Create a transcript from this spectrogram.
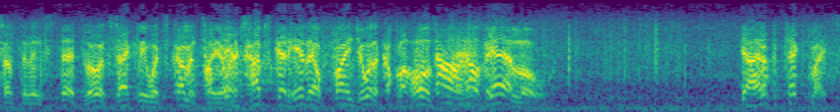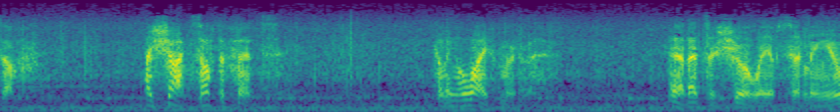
something instead, Lou. Exactly what's coming to Oh, you. When the cops get here, they'll find you with a couple of holes. No, no. Vince. Yeah, Lou. Yeah, I had to protect myself. I shot self-defense. Killing a wife murderer. Yeah, that's a sure way of settling you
